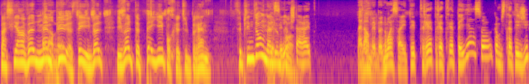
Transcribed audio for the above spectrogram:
parce qu'ils en veulent même non, mais- plus. Ils veulent, ils veulent te payer pour que tu le prennes. C'est puis nous, on Mais n'allume c'est là pas. que je t'arrête. Ben non, mais Benoît, ça a été très, très, très payant, ça, comme stratégie.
